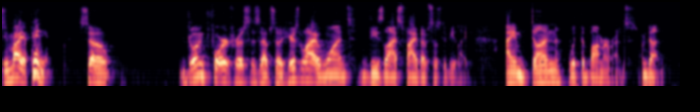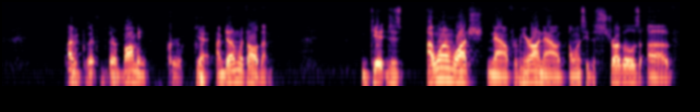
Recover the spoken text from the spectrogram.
in my opinion. So, going forward for us this episode, here's what I want these last five episodes to be like. I am done with the bomber runs. I'm done. I'm they're, they're bombing crew. Yeah, I'm done with all of them. Get just I want to watch now from here on out. I want to see the struggles of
